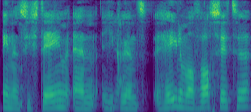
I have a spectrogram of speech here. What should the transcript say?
in een systeem en je Ja. kunt helemaal vastzitten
